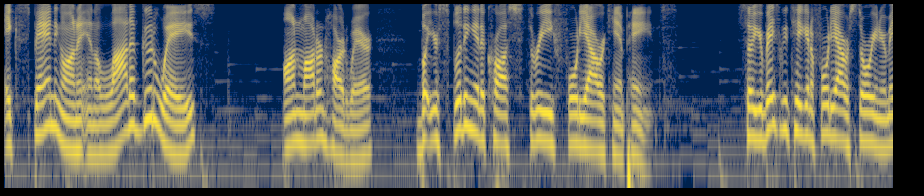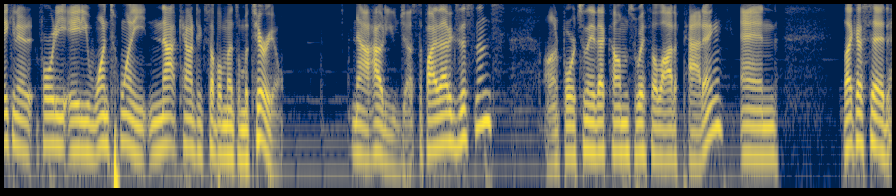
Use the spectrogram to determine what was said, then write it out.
expanding on it in a lot of good ways on modern hardware, but you're splitting it across three 40 hour campaigns. So you're basically taking a 40 hour story and you're making it 40, 80, 120, not counting supplemental material. Now, how do you justify that existence? Unfortunately, that comes with a lot of padding. And like I said,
